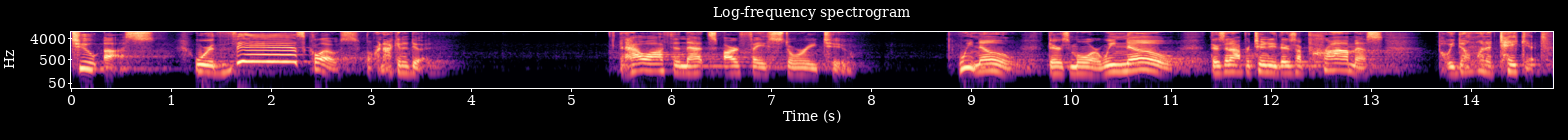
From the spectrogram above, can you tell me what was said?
to us. We're this close, but we're not going to do it. And how often that's our faith story, too. We know there's more. We know there's an opportunity, there's a promise, but we don't want to take it.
